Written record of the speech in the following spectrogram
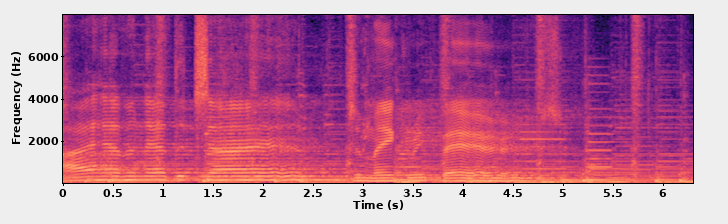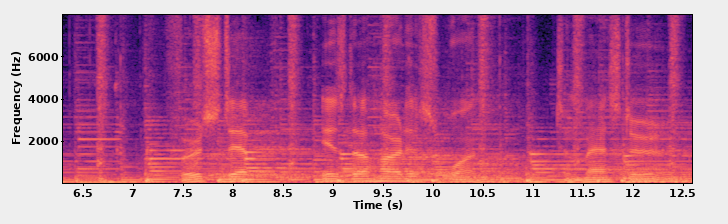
I haven't had the time to make repairs. First step is the hardest one to master.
